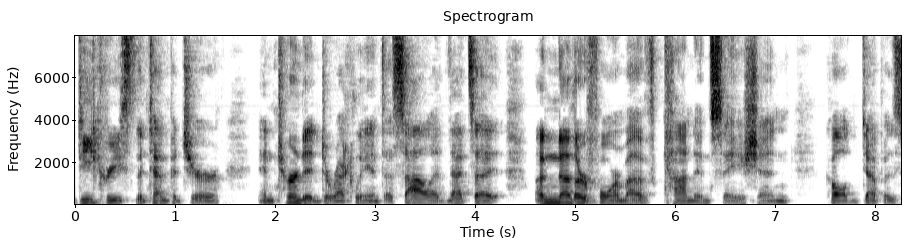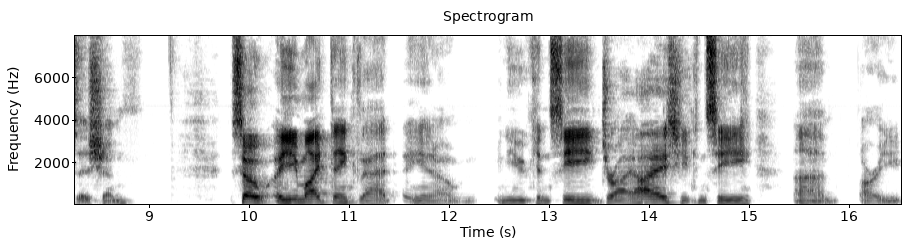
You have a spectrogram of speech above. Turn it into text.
decreased the temperature and turned it directly into solid, that's a another form of condensation called deposition. So you might think that you know you can see dry ice, you can see um, or you,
